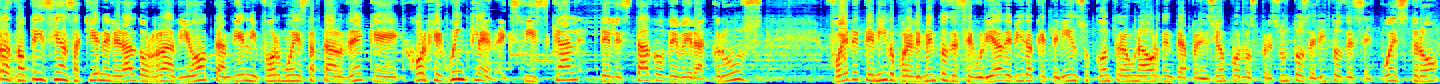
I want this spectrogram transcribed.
Otras noticias, aquí en el Heraldo Radio, también le informo esta tarde que Jorge Winkler, exfiscal del estado de Veracruz, fue detenido por elementos de seguridad debido a que tenía en su contra una orden de aprehensión por los presuntos delitos de secuestro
